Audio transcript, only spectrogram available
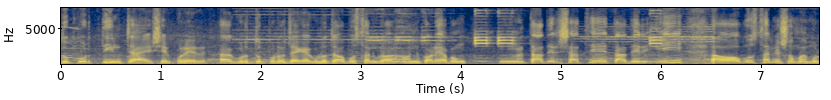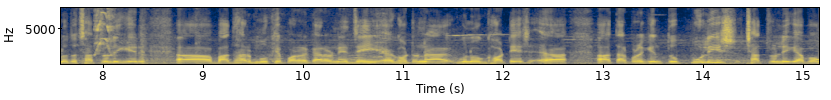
দুপুর তিনটায় শেরপুরের গুরুত্বপূর্ণ জায়গাগুলোতে অবস্থান গ্রহণ করে এবং তাদের সাথে তাদের এই অবস্থানের সময় মূলত ছাত্রলীগের বাধার মুখে পড়ার কারণে যেই ঘটনাগুলো ঘটে তারপরে কিন্তু পুলিশ ছাত্রলীগ এবং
